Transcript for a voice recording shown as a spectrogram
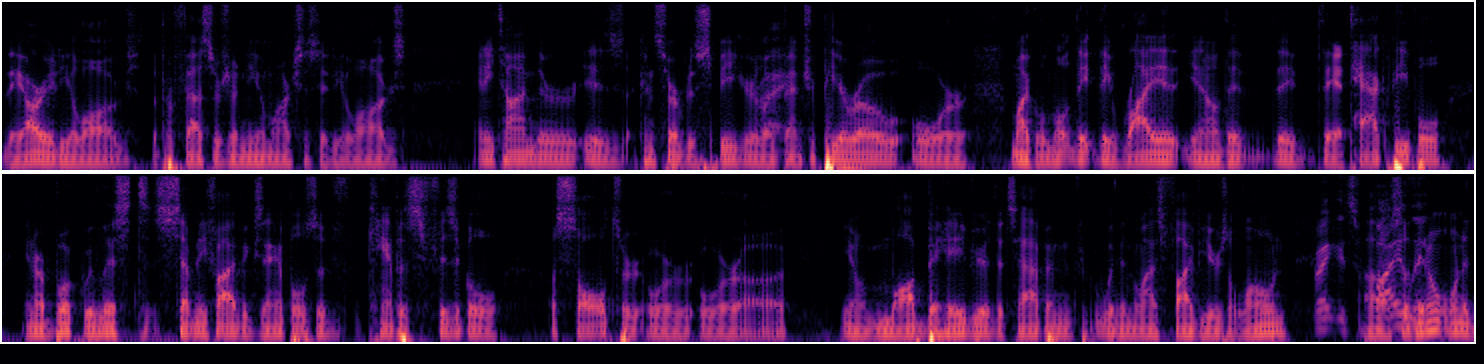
they are ideologues. The professors are neo-Marxist ideologues anytime there is a conservative speaker like right. Ben Shapiro or Michael Knowles, they, they riot, you know, they, they, they attack people. In our book, we list 75 examples of campus physical assaults or, or, or uh, you know, mob behavior that's happened within the last five years alone. Right. It's violent. Uh, so they don't want to.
